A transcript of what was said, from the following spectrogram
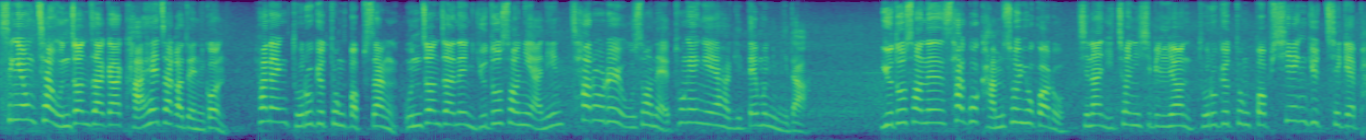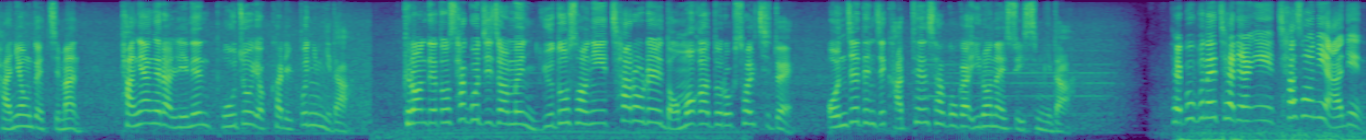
승용차 운전자가 가해자가 된 건 현행 도로교통법상 운전자는 유도선이 아닌 차로를 우선해 통행해야 하기 때문입니다. 유도선은 사고 감소 효과로 지난 2021년 도로교통법 시행규칙에 반영됐지만 방향을 알리는 보조 역할일 뿐입니다. 그런데도 사고 지점은 유도선이 차로를 넘어가도록 설치돼 언제든지 같은 사고가 일어날 수 있습니다. 대부분의 차량이 차선이 아닌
